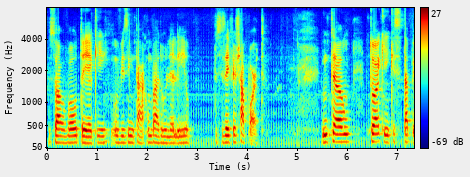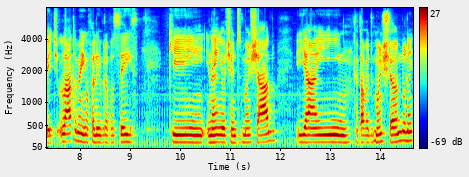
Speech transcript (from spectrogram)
Pessoal, voltei aqui. O vizinho tá com barulho ali. Eu precisei fechar a porta. Então, tô aqui com esse tapete. Lá também eu falei pra vocês que, né, eu tinha desmanchado. E aí, eu tava desmanchando, né?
